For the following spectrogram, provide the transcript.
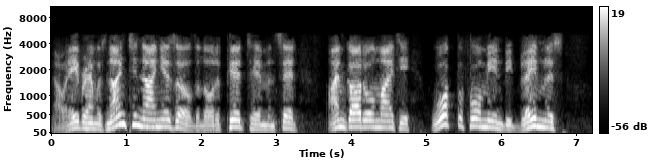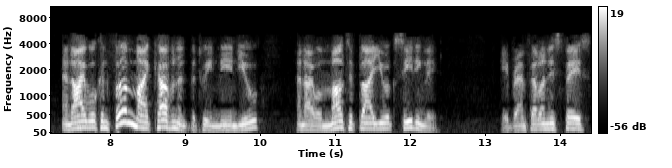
Now when Abraham was ninety-nine years old, the Lord appeared to him and said, I'm God Almighty, walk before me and be blameless, and I will confirm my covenant between me and you, and I will multiply you exceedingly. Abraham fell on his face,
